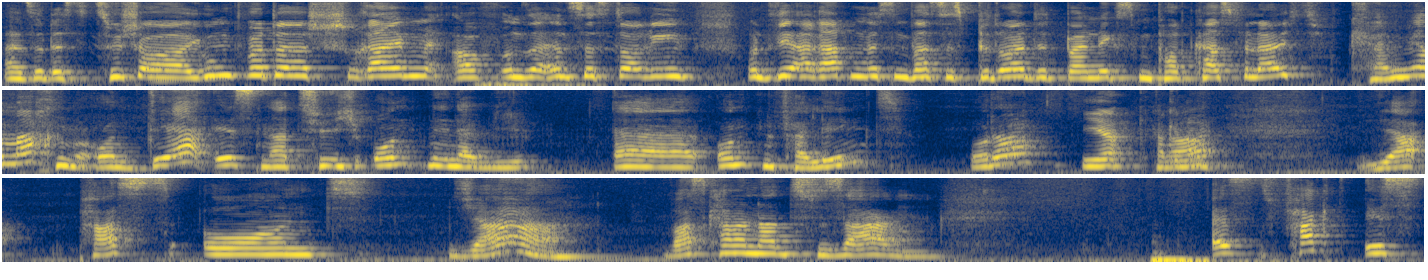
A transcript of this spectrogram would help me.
Also, dass die Zuschauer Jugendwörter schreiben auf unserer Insta-Story und wir erraten müssen, was es bedeutet beim nächsten Podcast vielleicht. Können wir machen. Und der ist natürlich unten in der Vi äh, unten verlinkt, oder? Ja, Kanal. Ja, passt. Und ja, was kann man dazu sagen? Es Fakt ist,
